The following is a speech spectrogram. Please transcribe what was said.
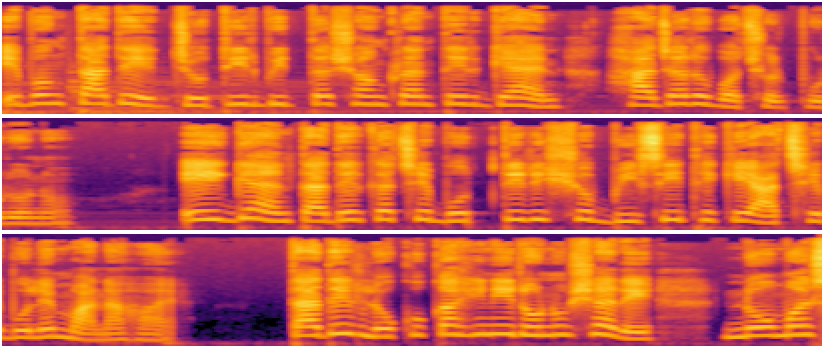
এবং তাদের জ্যোতির্বিদ্যা সংক্রান্তের জ্ঞান হাজারো বছর পুরনো। এই জ্ঞান তাদের কাছে বত্রিশশো বিসি থেকে আছে বলে মানা হয়। তাদের লোককাহিনীর অনুসারে, নোমাস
